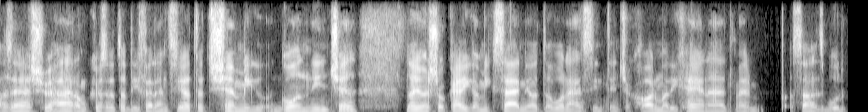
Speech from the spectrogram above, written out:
az első három között a differencia, tehát semmi gond nincsen. Nagyon sokáig, amíg szárnyalt a volán, szintén csak harmadik helyen állt, mert a Salzburg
